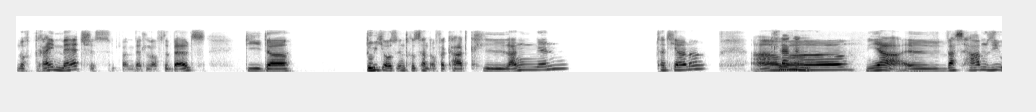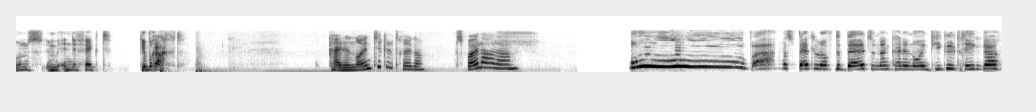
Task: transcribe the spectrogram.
noch drei Matches beim Battle of the Bells, die da durchaus interessant auf der Karte klangen, Tatjana. Aber klangen. ja, äh, was haben sie uns im Endeffekt gebracht? Keine neuen Titelträger. Spoiler-Alarm. Uh, was? Battle of the Bells und dann keine neuen Titelträger?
